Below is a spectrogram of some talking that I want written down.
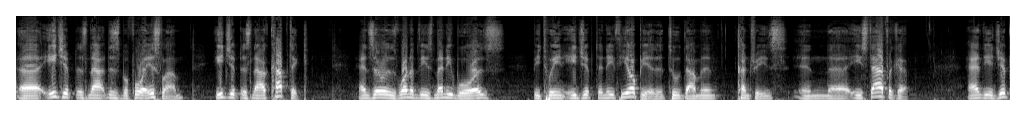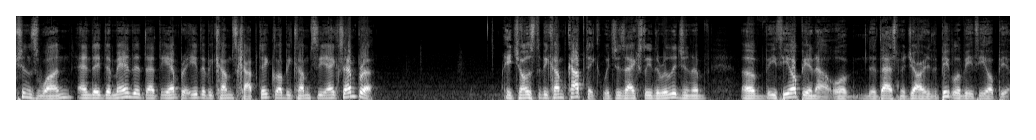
Uh, Egypt is now, this is before Islam, Egypt is now Coptic. And so it was one of these many wars between Egypt and Ethiopia, the two dominant countries in uh, East Africa. And the Egyptians won, and they demanded that the emperor either becomes Coptic or becomes the ex emperor. He chose to become Coptic, which is actually the religion of, of Ethiopia now, or the vast majority of the people of Ethiopia.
